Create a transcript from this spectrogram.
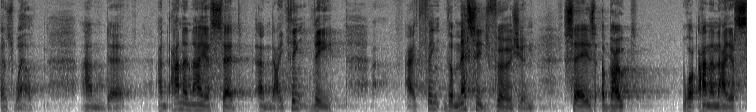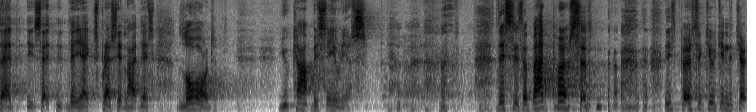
as well. And, uh, and Ananias said, and I think the I think the message version says about what Ananias said. He said they express it like this Lord, you can't be serious. this is a bad person. He's persecuting the church.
